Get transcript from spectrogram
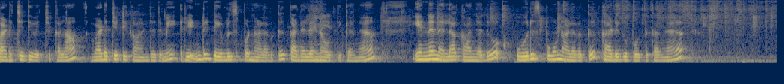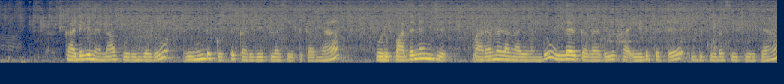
வடச்சட்டி வச்சுக்கலாம். வடச்சட்டி காய்ஞ்சதுமே ரெண்டு டேபிள் ஸ்பூன் அளவுக்கு கடலெண்ணெய் ஊற்றிக்கோங்க எண்ணெய் நல்லா காய்ஞ்சதோ ஒரு ஸ்பூன் அளவுக்கு கடுகு போட்டுக்கோங்க. கடுகு நல்லா பொரிஞ்சதும் ரெண்டு கொத்து கருவேப்பிலை சேர்த்துக்கோங்க. ஒரு பதினஞ்சு வரமிளகாயை வந்து உள்ளே இருக்க விதையை க எடுத்துட்டு இது கூட சேர்த்திருக்கேன்.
